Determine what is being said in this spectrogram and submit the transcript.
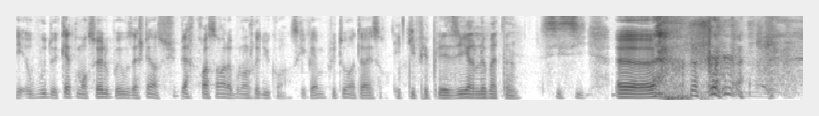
et au bout de 4 mensuels, vous pouvez vous acheter un super croissant à la boulangerie du coin, ce qui est quand même plutôt intéressant. et qui fait plaisir le matin. Si, si. Euh,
